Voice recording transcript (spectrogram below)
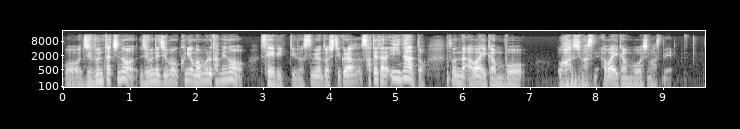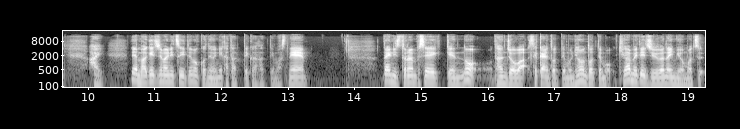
こう自分たちの、自分で自分の国を守るための整備っていうのを進めようとしてくださってたらいいなと、そんな淡い願望をしますね。淡い願望をしますね。はい。で、曲げ島についてもこのように語ってくださっていますね。第二次トランプ政権の誕生は世界にとっても日本にとっても極めて重要な意味を持つ。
